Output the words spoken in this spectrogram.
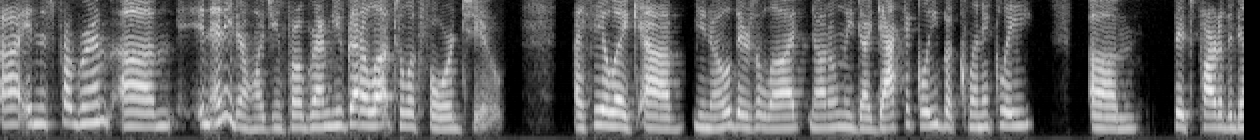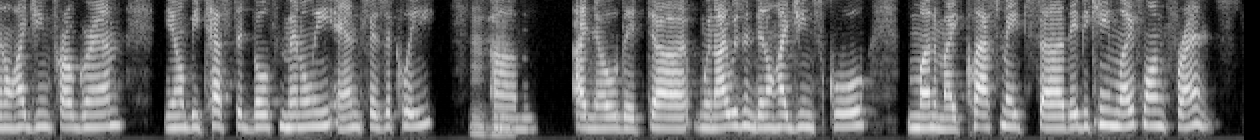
uh, in this program, um, in any dental hygiene program, you've got a lot to look forward to. I feel like, uh, you know, there's a lot, not only didactically, but clinically, um, that's part of the dental hygiene program. You know, be tested both mentally and physically. hmm Um, I know that uh, when I was in dental hygiene school, one of my classmates, uh, they became lifelong friends.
